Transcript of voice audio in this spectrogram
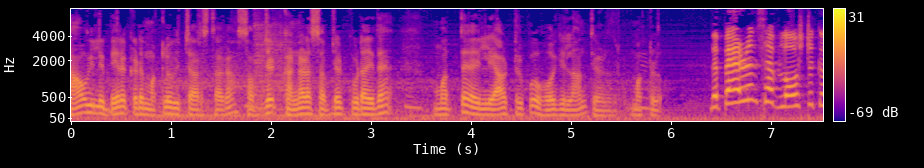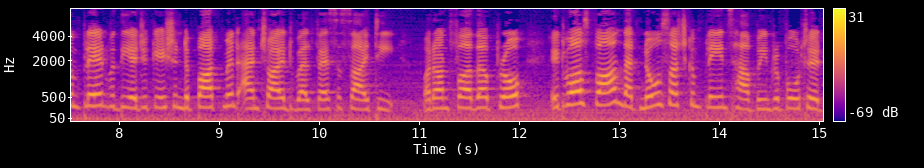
ನಾವು ಇಲ್ಲಿ ಬೇರೆ ಕಡೆ ಮಕ್ಕಳು ವಿಚಾರಿಸಿದಾಗ ಸಬ್ಜೆಕ್ಟ್ ಕನ್ನಡ ಸಬ್ಜೆಕ್ಟ್ ಕೂಡ ಇದೆ. ಮತ್ತು ಇಲ್ಲಿ ಯಾವ ಟ್ರಿಪ್ಪು ಹೋಗಿಲ್ಲ ಅಂತ ಹೇಳಿದ್ರು ಮಕ್ಕಳು The parents have lodged a complaint with the Education Department and Child Welfare Society. But on further probe, It was found that no such complaints have been reported.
